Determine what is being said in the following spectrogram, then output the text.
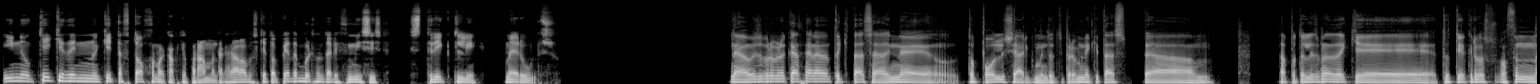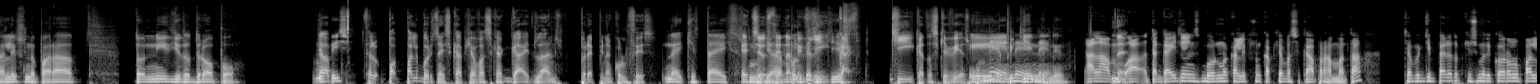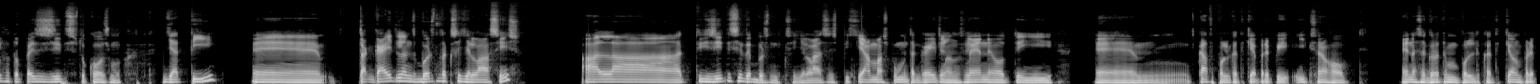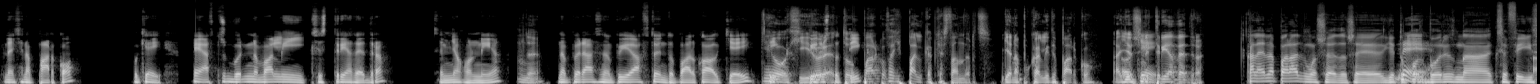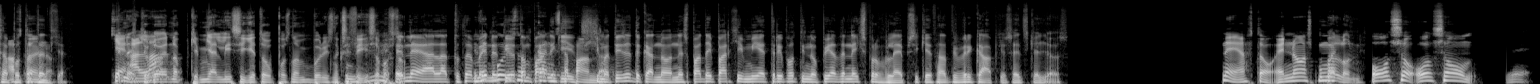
είναι OK και δεν είναι OK ταυτόχρονα κάποια πράγματα, κατάλαβες και τα οποία δεν μπορείς να τα ρυθμίσεις strictly με rules. Ναι, νομίζω πρέπει να κάθε ένα να το κοιτάς, είναι το policy argument, ότι πρέπει να κοιτάς τα, τα αποτελέσματα και το τι ακριβώς προσπαθούν να λύσουν παρά τον ίδιο τον τρόπο. Να, Επίσης- θέλω, πα- πάλι μπορείς να έχεις κάποια βασικά guidelines που πρέπει να ακολουθείς. Ναι, και τα έχεις. ας Έτσι πούμε, ώστε για να μην βγει πολυκατοικίες. κακή η κατασκευή, ας πούμε. Είναι Ναι, ναι, ναι. επικίνδυνη. Αλλά Ναι. α, τα guidelines μπορούν να καλύψουν κάποια βασικά πράγματα και από εκεί πέρα το πιο σημαντικό ρόλο πάλι θα το παίζει η ζήτηση του κόσμου. Γιατί ε, τα guidelines μπορείς να τα ξεγελάσεις, αλλά τη ζήτηση δεν μπορείς να την ξεγελάσεις. Π.χ. άμα ας πούμε τα guidelines λένε ότι ε, κάθε πολυκατοικία πρέπει, ή ξέρω εγώ, ένας εγκρότημα πολυκατοικιών πρέπει να έχει ένα πάρκο. Οκ. Ε, αυτός μπορεί να βάλει ξέρεις, τρία δέντρα σε μια γωνία, Ναι. να περάσει να πει αυτό είναι το πάρκο, α, οκ. Ε, τικ, όχι, πήρες ωραία, στο το τικ. πάρκο θα έχει πάλι κάποια standards για να αποκαλείται πάρκο. Αλλιώς Οκ. είναι τρία δέντρα. Αλλά ένα παράδειγμα σου έδωσε για το Ναι. πώς μπορείς να ξεφύγεις Α, από αυτό τα εννοώ. τέτοια. Και, ναι, και αλλά- εγώ ένα, και μια λύση για το πώς να μην μπορείς να ξεφύγεις από αυτό. Ε, ναι, αλλά το θέμα Δεν είναι ότι μπορείς να όταν το πάνε κάνεις και τα πάντα. σχηματίζονται κανόνες, πάντα υπάρχει μία τρύπα την οποία δεν έχεις προβλέψει και θα τη βρει κάποιος έτσι κι αλλιώς. Ναι, αυτό. Ενώ ας πούμε, Μπαλώνει. όσο, όσο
